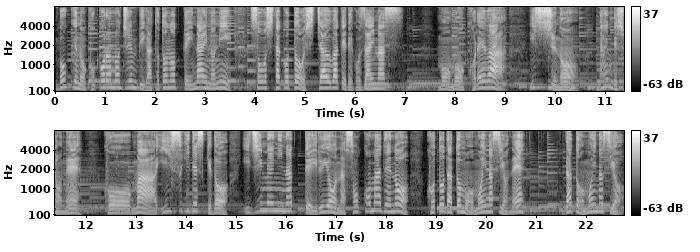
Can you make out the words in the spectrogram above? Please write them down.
僕の心の準備が整っていないのに、そうしたことをしちゃうわけでございます。もうもうこれは、一種の、なんでしょうね。こう、まあ、言い過ぎですけど、いじめになっているようなそこまでのことだとも思いますよね。だと思いますよ。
